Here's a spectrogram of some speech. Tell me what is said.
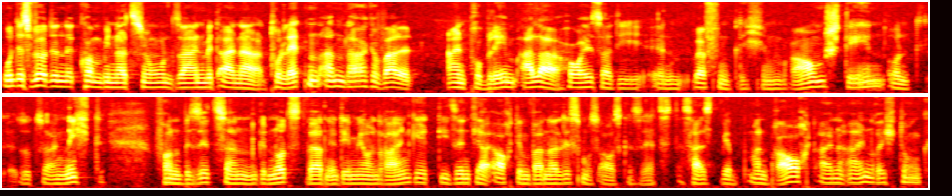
Und es würde eine Kombination sein mit einer Toilettenanlage, weil ein Problem aller Häuser, die im öffentlichen Raum stehen und sozusagen nicht von Besitzern genutzt werden, indem jemand reingeht, die sind ja auch dem Vandalismus ausgesetzt. Das heißt, wir, man braucht eine Einrichtung,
